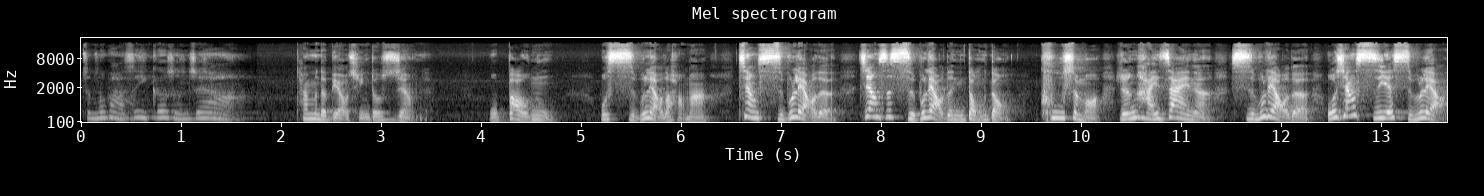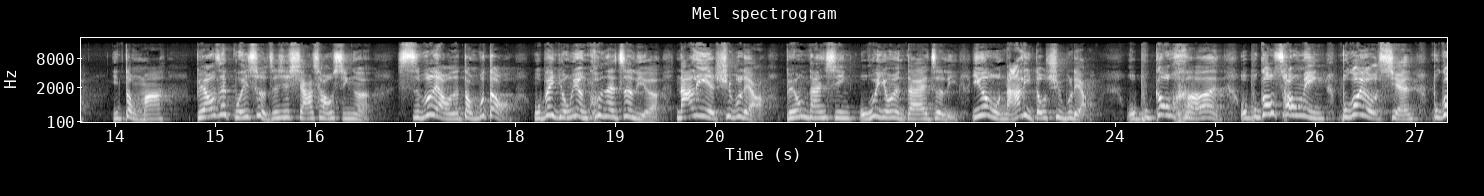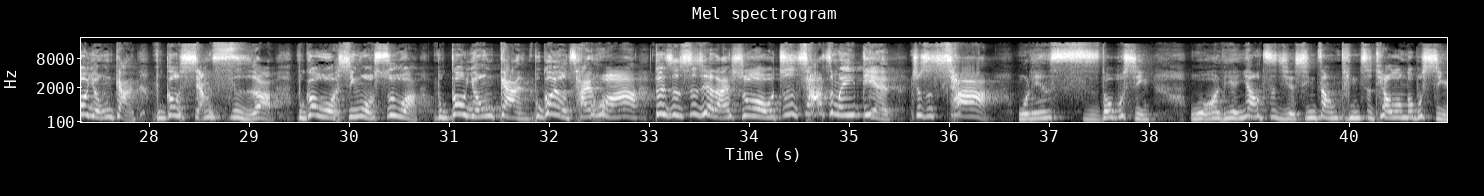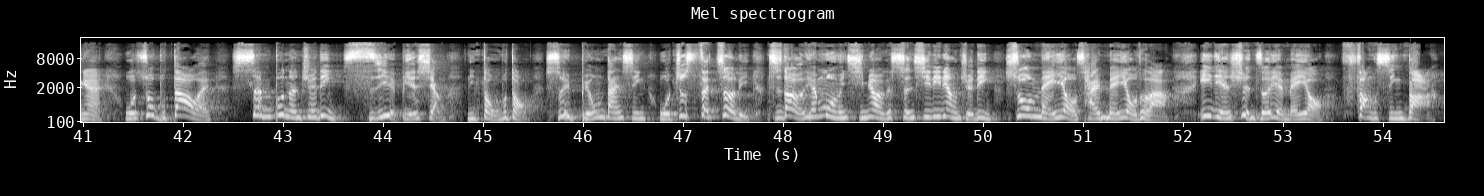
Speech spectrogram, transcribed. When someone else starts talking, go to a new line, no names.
怎么把自己割成这样？
他们的表情都是这样的。我暴怒，我死不了的好吗？这样死不了的，这样是死不了的，你懂不懂？哭什么？人还在呢，死不了的。我想死也死不了，你懂吗？不要再鬼扯这些瞎操心了，死不了的，懂不懂？我被永远困在这里了，哪里也去不了。不用担心，我会永远待在这里，因为我哪里都去不了。我不够狠，我不够聪明，不够有钱，不够勇敢，不够想死啊，不够我行我素啊，不够勇敢，不够有才华。对这世界来说，我就是差这么一点，就是差。我连死都不行，我连要自己的心脏停止跳动都不行，哎，我做不到，哎，生不能决定，死也别想，你懂不懂？所以不用担心，我就是在这里，直到有一天莫名其妙有个神奇力量决定说没有才没有的啦，一点选择也没有，放心吧。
